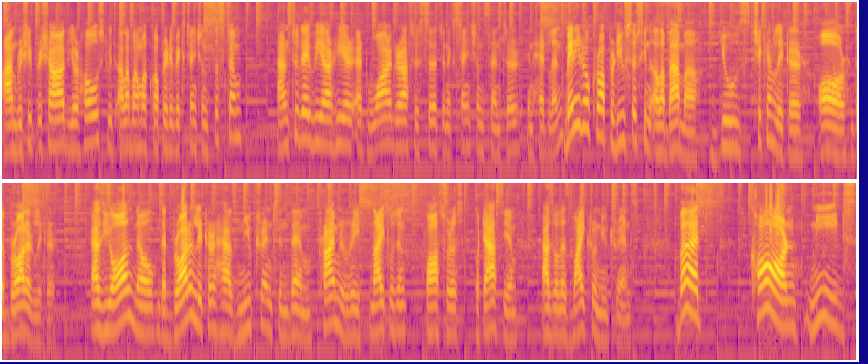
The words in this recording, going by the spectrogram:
I'm Rishi Prasad, your host with Alabama Cooperative Extension System and today we are here at Wiregrass Research and Extension Center in Headland. Many row crop producers in Alabama use chicken litter or the broiler litter. As you all know that broiler litter has nutrients in them, primarily nitrogen, phosphorus, potassium as well as micronutrients. But corn needs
